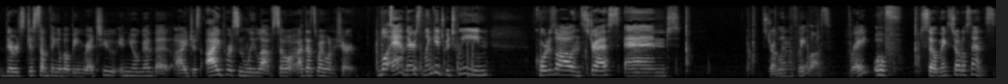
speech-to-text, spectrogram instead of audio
there's just something about being read to in yoga that I just I personally love. So uh, that's why I want to share it. Well, and there's linkage between cortisol and stress and struggling with weight loss, right? Oof. So it makes total sense.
